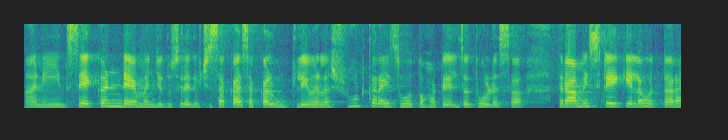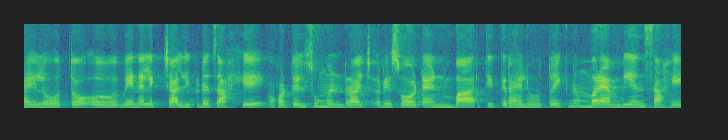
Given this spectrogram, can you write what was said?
आणि सेकंड डे म्हणजे दुसऱ्या दिवशी सकाळ सकाळ उठले मला शूट करायचं होतं हॉटेलचं थोडंसं. तर आम्ही स्टे केला होता राहिलो होतो. वेनालेकच्या अलीकडंच आहे hotel Sumanraj resort and bar तिथे राहिलो होतो. एक नंबर ॲम्बियन्स आहे.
